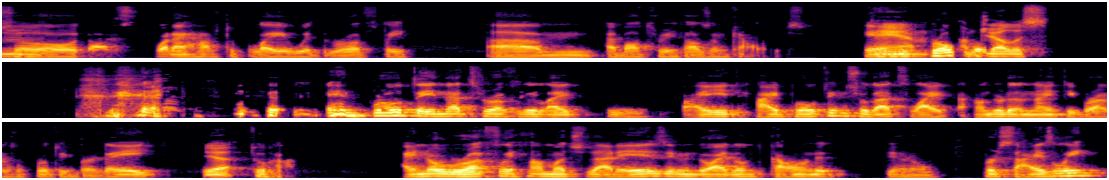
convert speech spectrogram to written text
Mm. So that's what I have to play with roughly um, about 3,000 calories. And Damn, protein, I'm jealous. and protein, that's roughly like I eat high protein, so that's like 190 grams of protein per day. Yeah. To. I know roughly how much that is, even though I don't count it, you know, precisely.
